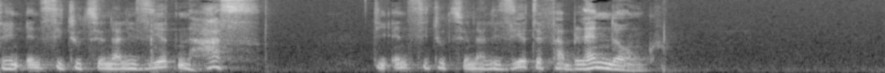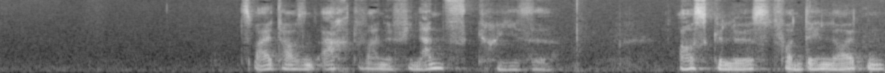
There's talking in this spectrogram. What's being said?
den institutionalisierten Hass, die institutionalisierte Verblendung. 2008 war eine Finanzkrise, ausgelöst von den Leuten,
